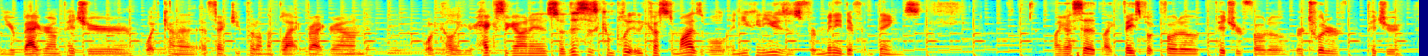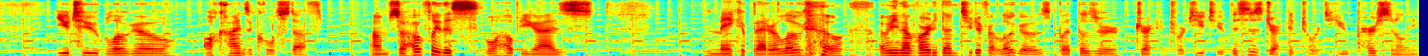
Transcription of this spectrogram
your background picture, what kind of effect you put on the black background, what color your hexagon is. So this is completely customizable, and you can use this for many different things like I said, like Facebook photo, picture photo, or Twitter picture, YouTube logo, all kinds of cool stuff. Um, so hopefully this will help you guys make a better logo. I mean, I've already done two different logos, but those are directed towards YouTube. This is directed towards you personally,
